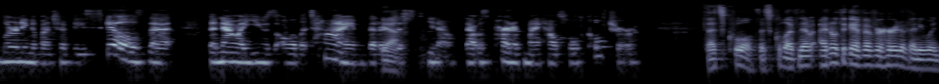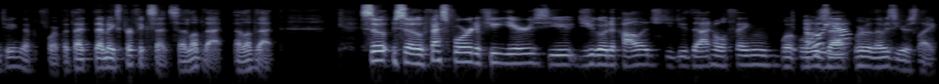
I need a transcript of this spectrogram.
learning a bunch of these skills that that now I use all the time that are yeah. just, you know, that was part of my household culture. That's cool. That's cool. I've never I don't think I've ever heard of anyone doing that before, but that that makes perfect sense. I love that. I love that. So so fast forward a few years, you did you go to college? Did you do that whole thing? What, what oh, was yeah. that? What were those years like?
